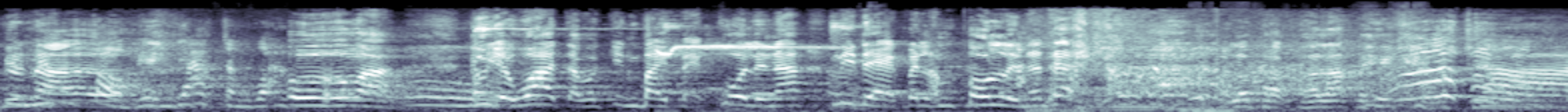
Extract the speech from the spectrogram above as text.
เดี๋ยวนี้มันตอบเพลงยากจังวะ เออว่ะดูอย่าว่าแต่ว่ากินใบแปะกล้วยเลยนะ นี่แดกเป็นลำต้นเลยนะเนี่ยเราผลักภาระไปให้แขกรับเชิญ ใช่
